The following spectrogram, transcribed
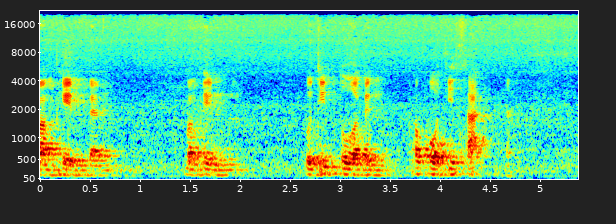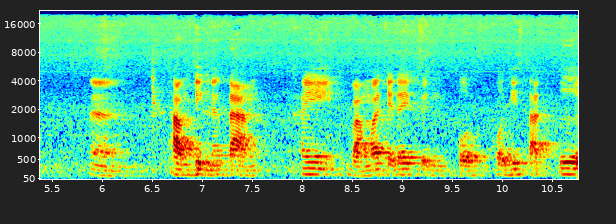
บำเพ็ญแบบบำเพ็ญอุทิศตัวเป็นพระโพธิสัตว์นะทำสิ่งต่างๆ ให้หวังว่าจะได้เป็นโพธิสัตว์เพื่อ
